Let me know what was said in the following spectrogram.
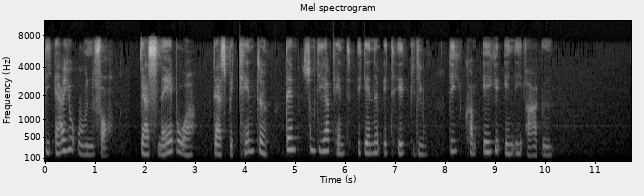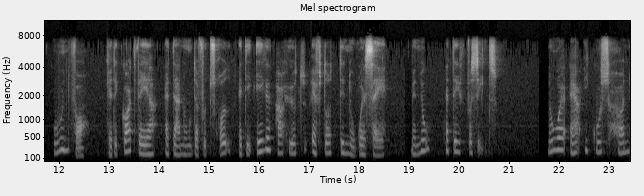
de er jo udenfor. Deres naboer, deres bekendte, dem som de har kendt igennem et helt liv, de kom ikke ind i arken. Udenfor kan det godt være, at der er nogen, der fortrød, at de ikke har hørt efter det Noah sagde. Men nu er det for sent. Noah er i Guds hånd.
